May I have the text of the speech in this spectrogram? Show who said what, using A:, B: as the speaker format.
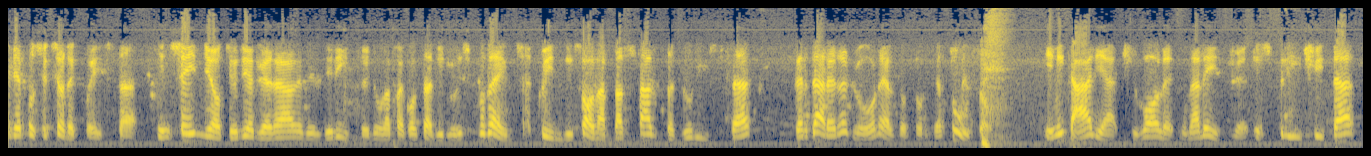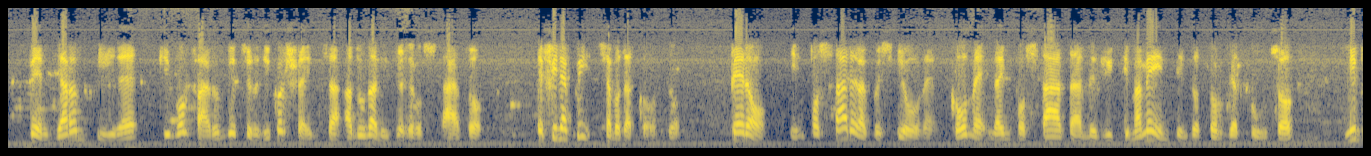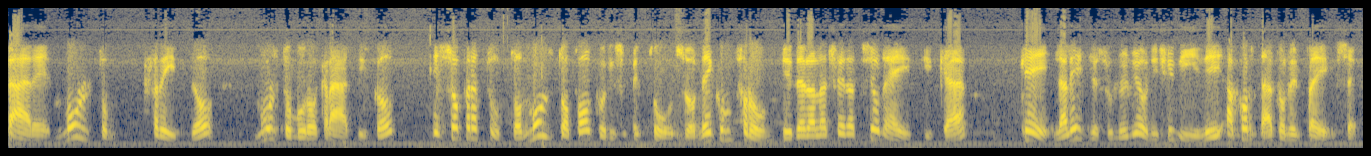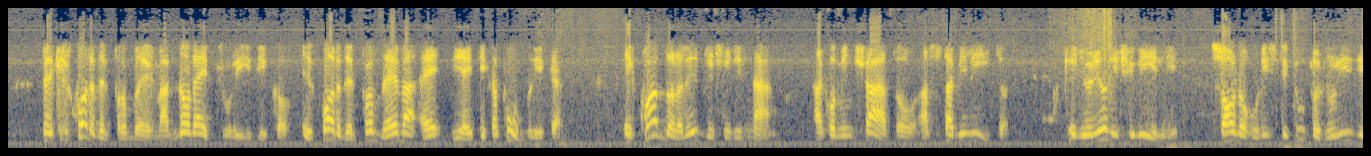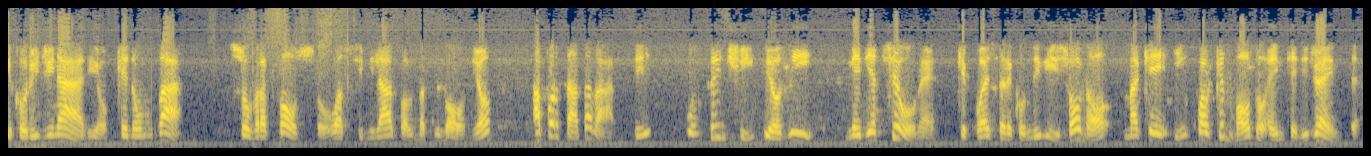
A: mia posizione è questa. Insegno teoria generale del diritto in una facoltà di giurisprudenza, quindi sono abbastanza giurista per dare ragione al dottor Gattuso. In Italia ci vuole una legge esplicita per garantire chi vuol fare obiezione di coscienza ad una legge dello Stato. E fino a qui siamo d'accordo. Però impostare la questione come l'ha impostata legittimamente il dottor Gattuso mi pare molto freddo, molto burocratico e soprattutto molto poco rispettoso nei confronti della lacerazione etica che la legge sulle unioni civili ha portato nel Paese. Perché il cuore del problema non è giuridico, il cuore del problema è di etica pubblica. E quando la legge Cirinà ha cominciato, ha stabilito che le unioni civili sono un istituto giuridico originario che non va sovrapposto o assimilato al matrimonio, ha portato avanti un principio di mediazione che può essere condiviso o no, ma che in qualche modo è intelligente.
